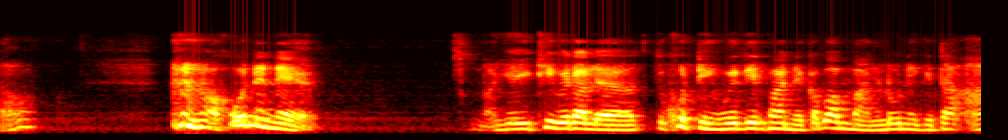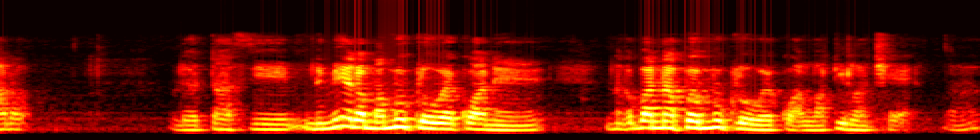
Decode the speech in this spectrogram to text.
တော့အခုနေနေ နော်ယေတိဝရလေသူခုတင်ဝေဒီဖာနေကပမန်လုံးနေကတာအားတော့လေတာစီနိမေရမမှုကလိုဝဲကွာနေနကဘာနာပမှုကလိုဝဲကွာလာတီလာချေနော်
